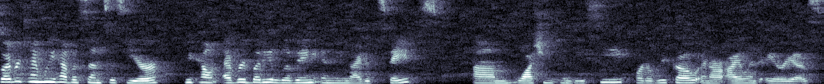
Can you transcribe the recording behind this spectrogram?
So every time we have a census year, we count everybody living in the United States, um, Washington DC, Puerto Rico, and our island areas.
